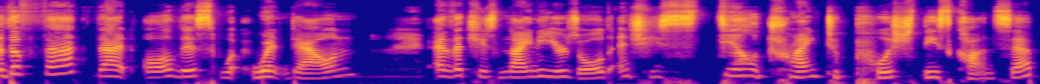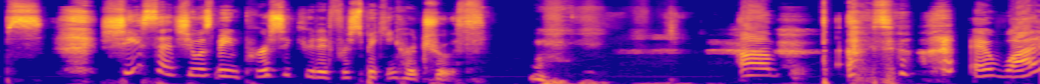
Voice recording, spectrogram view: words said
the fact that all this w- went down and that she's 90 years old and she's still trying to push these concepts? She said she was being persecuted for speaking her truth. Um and one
